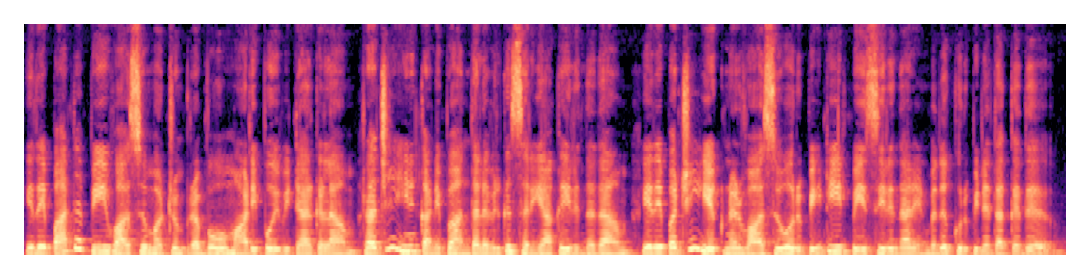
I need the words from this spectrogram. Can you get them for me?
இதை பார்த்த பி. வாசு மற்றும் பிரபுவும் ஆடி போய்விட்டார்களாம் ரஜினியின் கணிப்பு அந்த அளவிற்கு சரியாக இருந்ததாம். இதை பற்றி இயக்குனர் வாசு ஒரு பேட்டியில் பேசியிருந்தார் என்பது குறிப்பிடத்தக்கது.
